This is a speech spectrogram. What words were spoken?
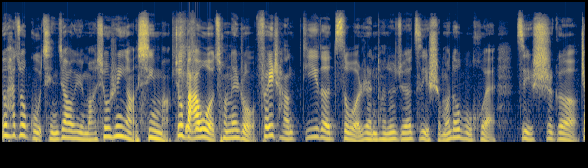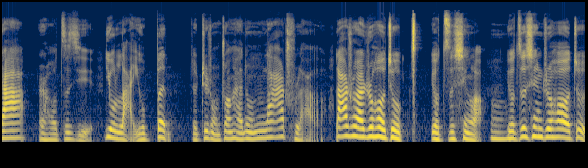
为他做古琴教育嘛，修身养性嘛，就把我从那种非常低的自我认同，就觉得自己什么都不会，自己是个渣，然后自己又懒又笨。就这种状态都能拉出来了，拉出来之后就有自信了，嗯有自信之后就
